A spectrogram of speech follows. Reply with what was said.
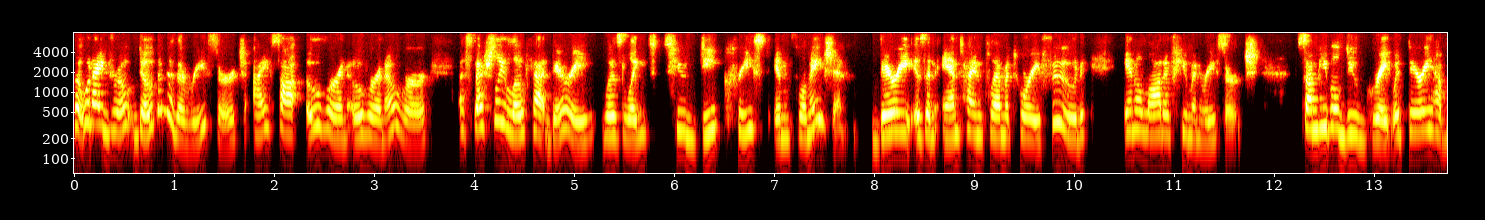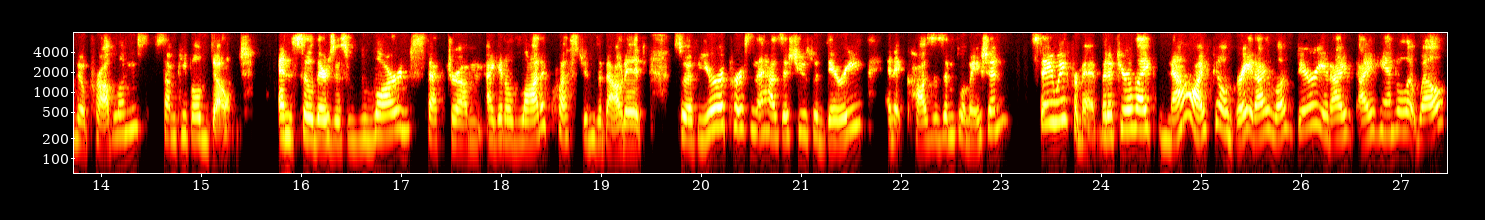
But when I dove into the research, I saw over and over and over, especially low fat dairy was linked to decreased inflammation. Dairy is an anti inflammatory food in a lot of human research. Some people do great with dairy, have no problems. Some people don't. And so there's this large spectrum. I get a lot of questions about it. So if you're a person that has issues with dairy and it causes inflammation, stay away from it. But if you're like, no, I feel great, I love dairy and I, I handle it well,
